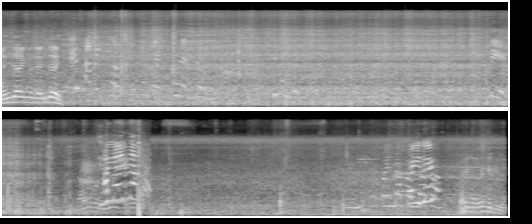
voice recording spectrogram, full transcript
എൻജോയ് ഇങ്ങോട്ട് എൻജോയ് ഇറങ്ങിയില്ല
